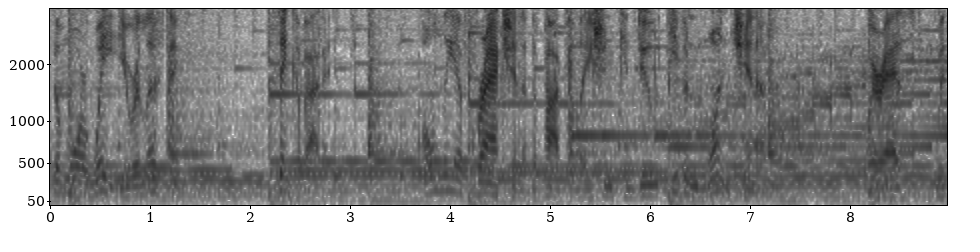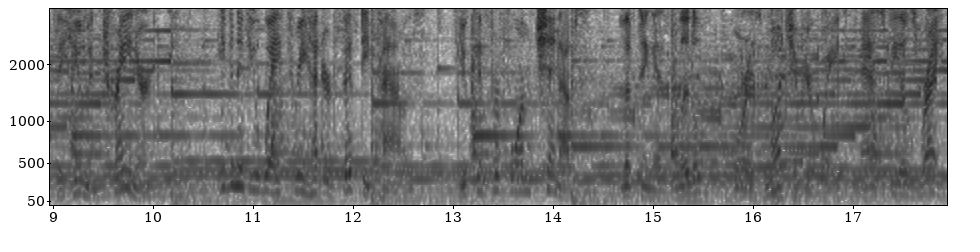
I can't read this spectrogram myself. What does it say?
the more weight you are lifting. Think about it. Only a fraction of the population can do even one chin up. Whereas with the human trainer, even if you weigh 350 pounds, you can perform chin ups lifting as little or as much of your weight as feels right.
